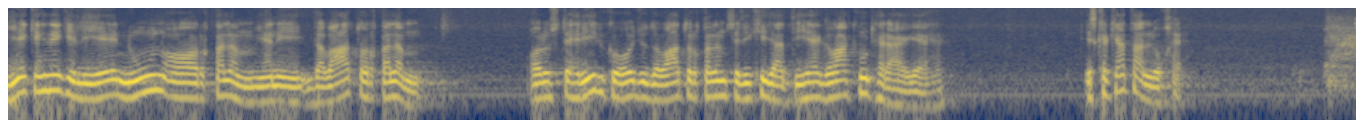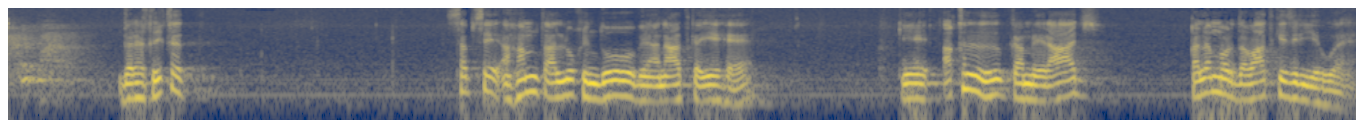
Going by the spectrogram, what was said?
ये कहने के लिए नून और कलम, यानी दवात और कलम, और उस तहरीर को जो दवात और कलम से लिखी जाती है, गवाह क्यों ठहराया गया है? इसका क्या ताल्लुक है? दर हकीकत, सबसे अहम ताल्लुक इन दो बयानात का ये है कि अक्ल का मेराज कलम और दवात के ज़रिए हुआ है।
